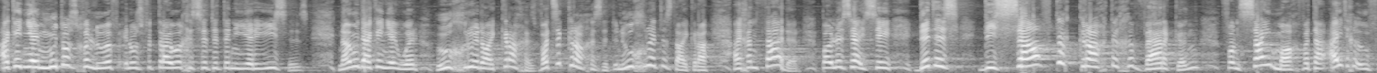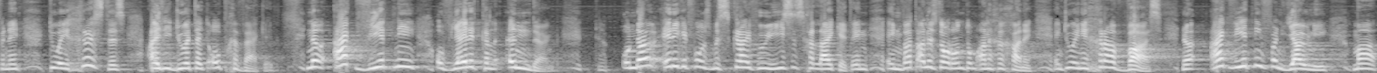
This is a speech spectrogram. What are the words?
Ek en jy moet ons geloof en ons vertroue gesit het in die Here Jesus. Nou moet ek en jy hoor hoe groot daai krag is. Wat 'n krag is dit en hoe groot is daai krag? Hy gaan verder. Paulus sê hy sê dit is dieselfde kragtige werking van sy mag wat hy uitgeoefen het toe hy Christus uit die dood uit opgewek het. Nou ek weet nie of jy dit kan indink. Onthou Erik het vir ons beskryf hoe Jesus gelyk het en en wat alles daar rondom aangegaan het en toe hy in die graf was. Nou ek weet nie van jou nie, maar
